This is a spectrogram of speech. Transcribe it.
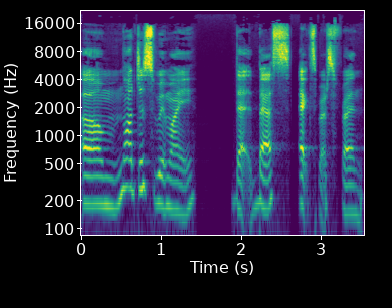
um, not just with my that best ex best friend.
